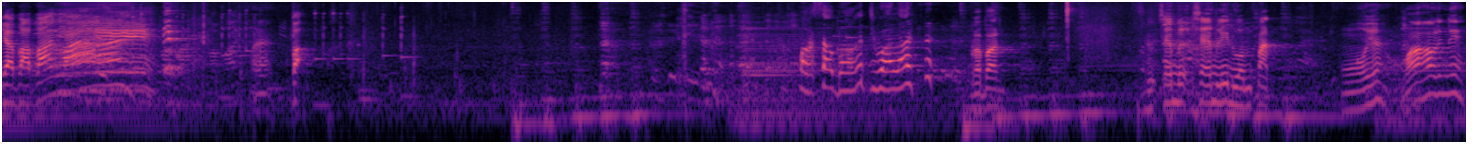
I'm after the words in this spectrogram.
Ya apa-apaan nih? Pak, Maksa banget jualan. Berapaan? Saya beli, saya beli 24. Oh ya, mahal ini.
